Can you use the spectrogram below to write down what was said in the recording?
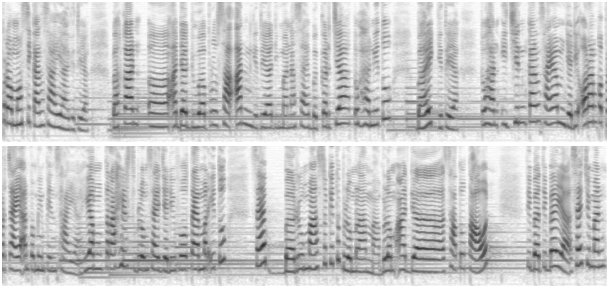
promosikan saya gitu ya. Bahkan uh, ada dua perusahaan gitu ya di mana saya bekerja, Tuhan itu baik gitu ya. Tuhan izinkan saya menjadi orang kepercayaan pemimpin saya. Yang terakhir sebelum saya jadi full timer itu, saya baru masuk itu belum lama, belum ada satu tahun tiba-tiba ya saya cuman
